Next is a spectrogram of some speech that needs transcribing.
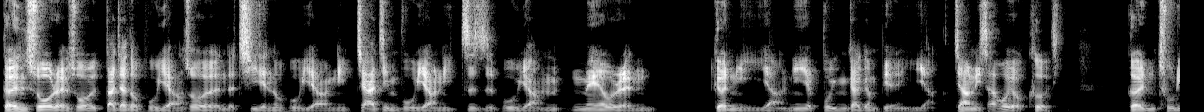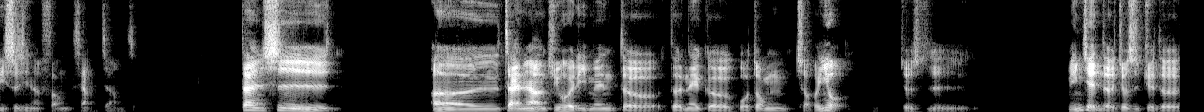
跟所有人说，大家都不一样，所有人的起点都不一样，你家境不一样，你资质不一样，没有人跟你一样，你也不应该跟别人一样，这样你才会有课题跟处理事情的方向这样子。但是，呃，在那场聚会里面的的那个国中小朋友，就是明显的就是觉得，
